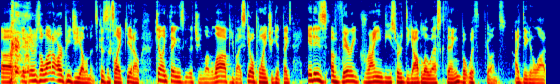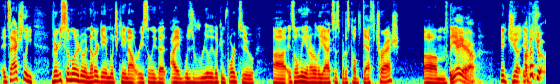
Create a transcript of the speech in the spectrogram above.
Uh, there's a lot of RPG elements because it's like you know killing things that you level up, you buy skill points, you get things. It is a very grindy sort of Diablo esque thing, but with guns. I dig it a lot. It's actually very similar to another game which came out recently that I was really looking forward to. Uh, it's only in early access, but it's called Death Trash. Um, yeah, yeah. It just I thought you,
